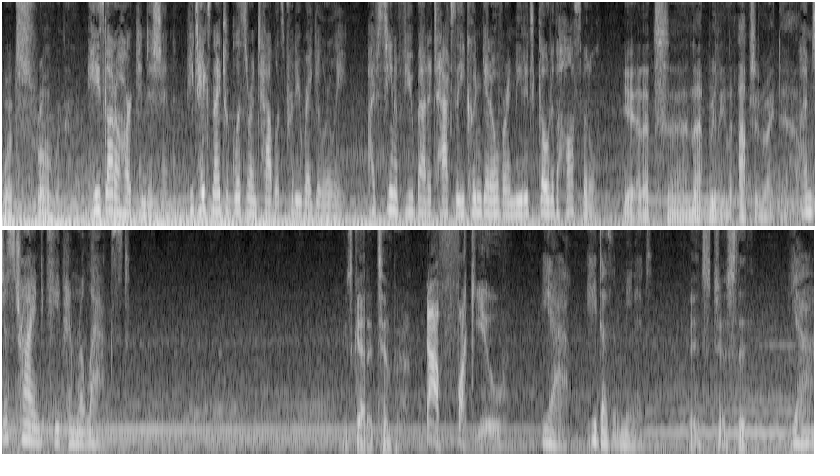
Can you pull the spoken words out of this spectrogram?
What's wrong with him? He's got a heart condition. He takes nitroglycerin tablets pretty regularly. I've seen a few bad attacks that he couldn't get over and needed to go to the hospital. Yeah, that's uh, not really an option right now. I'm just trying to keep him relaxed. He's got a temper. Ah, fuck you. Yeah, he doesn't mean it. It's just that Yeah?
